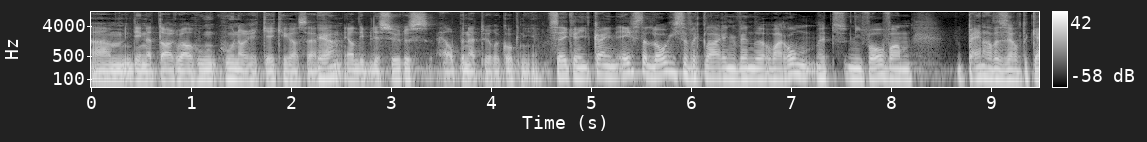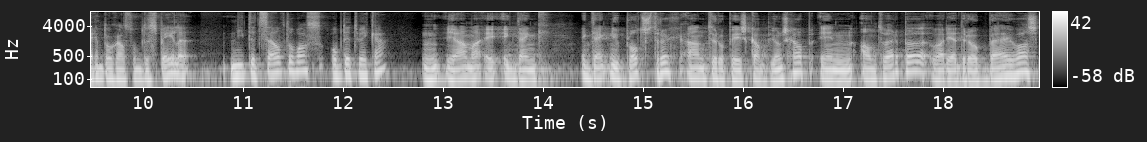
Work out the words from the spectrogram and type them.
Ehm, ik denk dat daar wel goed, goed naar gekeken gaat zijn. Ja. Ja. die blessures helpen natuurlijk ook niet. hè. Zeker niet. Kan je een eerste logische verklaring vinden waarom het niveau van bijna dezelfde kern toch als op de Spelen niet hetzelfde was op dit WK? Ja, maar ik, ik denk... Ik denk nu plots terug aan het Europees kampioenschap in Antwerpen, waar jij er ook bij was.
